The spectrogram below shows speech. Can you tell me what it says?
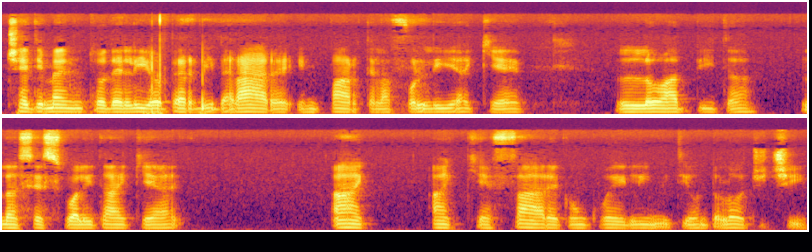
cedimento dell'io per liberare in parte la follia che lo abita, la sessualità che ha, ha a che fare con quei limiti ontologici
